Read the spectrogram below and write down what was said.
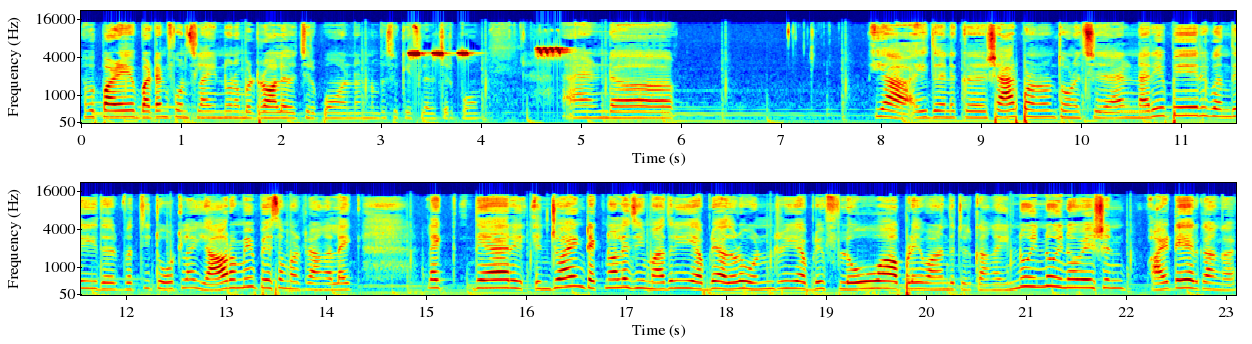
நம்ம பழைய பட்டன் ஃபோன்ஸ்லாம் இன்னும் நம்ம ட்ராவில் வச்சுருப்போம். நம்ம சுக்கீஸில் வச்சுருப்போம். அண்ட் யா uh, இது எனக்கு ஷேர் பண்ணணும்னு தோணுச்சு. அண்ட் நிறைய பேர் வந்து இதை பற்றி டோட்டலாக யாருமே பேச மாட்டுறாங்க like like they are enjoying technology மாதிரி அப்படியே அதோட ஒன்றி அப்படியே ஃப்ளோவாக அப்படியே வாழ்ந்துட்டு இருக்காங்க. இன்னும் இன்னும் இன்னோவேஷன் ஆகிட்டே இருக்காங்க.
